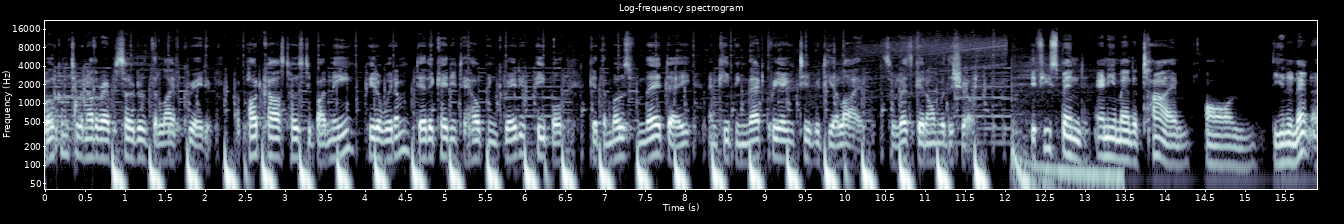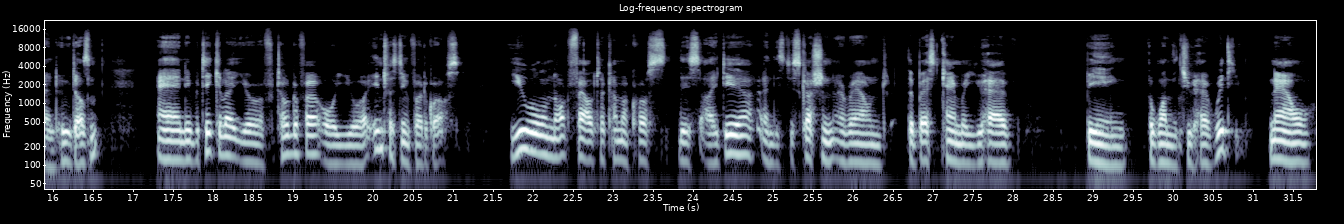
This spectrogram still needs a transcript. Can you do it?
Welcome to another episode of The Life Creative, a podcast hosted by me, Peter Witham, dedicated to helping creative people get the most from their day and keeping that creativity alive. So let's get on with the show. If you spend any amount of time on the internet, and who doesn't, and in particular you're a photographer or you're interested in photographs, you will not fail to come across this idea and this discussion around the best camera you have being the one that you have with you. Now,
